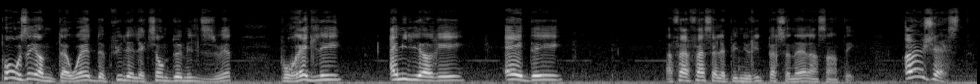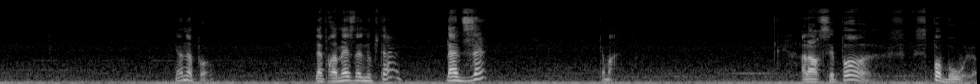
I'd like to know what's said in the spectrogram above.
posé en Outaouais depuis l'élection de 2018 pour régler, améliorer, aider à faire face à la pénurie de personnel en santé. Un geste. Il n'y en a pas. La promesse d'un hôpital. Dans 10 ans. Comment? Alors, c'est pas, c'est pas beau, là.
